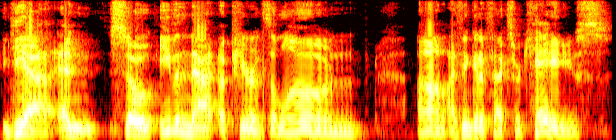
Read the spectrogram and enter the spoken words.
Yeah, and so even that appearance alone, um, I think it affects her case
